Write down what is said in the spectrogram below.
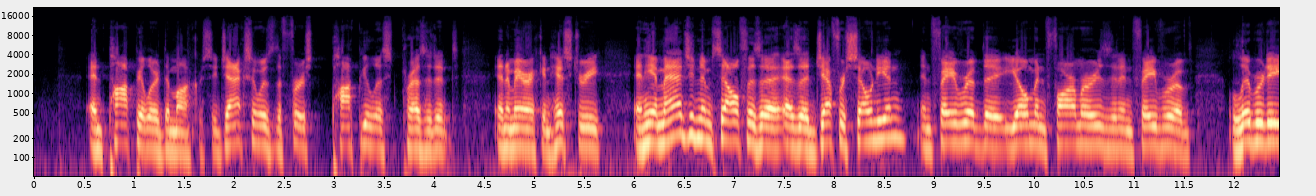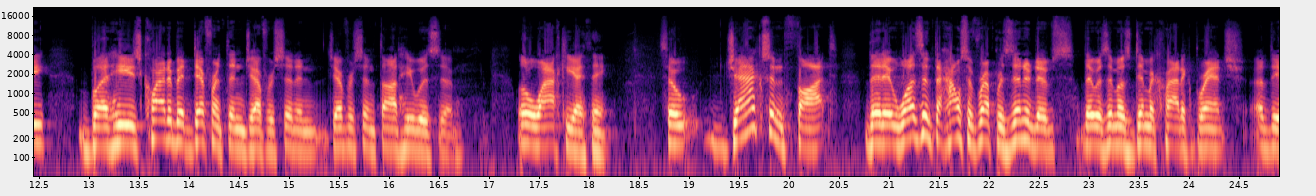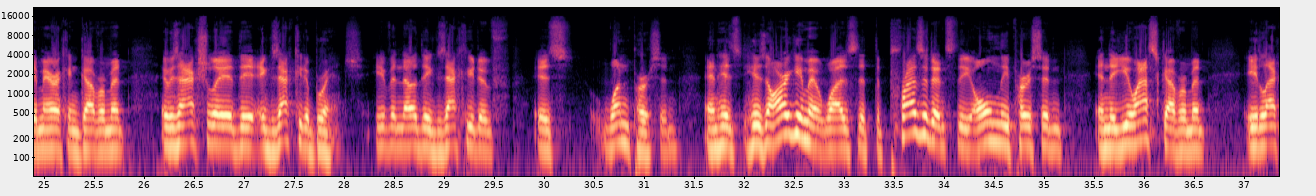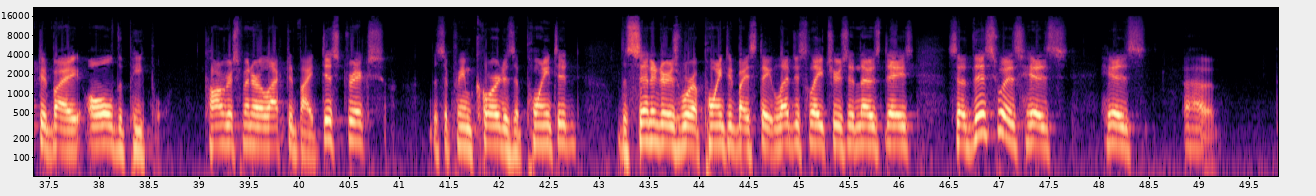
and popular democracy. Jackson was the first populist president in American history, and he imagined himself as a, as a Jeffersonian in favor of the yeoman farmers and in favor of liberty, but he's quite a bit different than Jefferson, and Jefferson thought he was uh, a little wacky, I think. So Jackson thought that it wasn't the House of Representatives that was the most democratic branch of the American government. It was actually the executive branch, even though the executive is one person. And his, his argument was that the president's the only person in the U.S. government elected by all the people. Congressmen are elected by districts, the Supreme Court is appointed, the senators were appointed by state legislatures in those days. So this was his, his uh,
